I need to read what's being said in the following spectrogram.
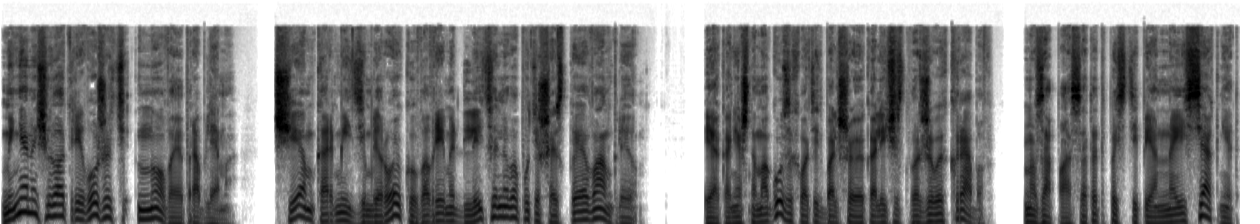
Меня начала тревожить новая проблема. Чем кормить землеройку во время длительного путешествия в Англию? Я, конечно, могу захватить большое количество живых крабов, но запас этот постепенно иссякнет,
